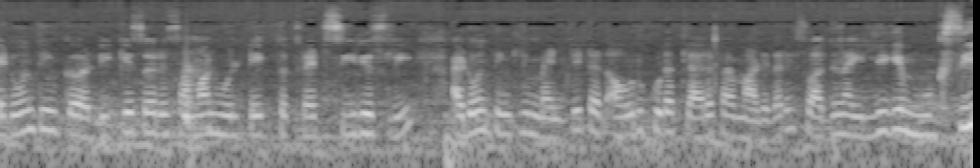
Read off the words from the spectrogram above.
I don't think D K sir is someone will take the threat seriously I don't think he meant it and ಅವರು ಕೂಡ ಕ್ಲಾರಿಫೈ ಮಾಡಿದ್ದಾರೆ. ಸೊ ಅದನ್ನ ಇಲ್ಲಿಗೆ ಮುಗಿಸಿ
